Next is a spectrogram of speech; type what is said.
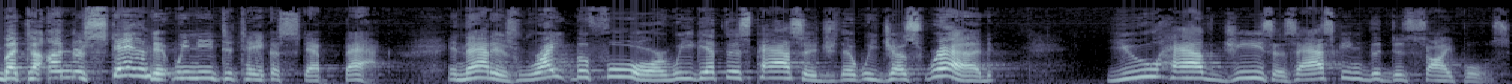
But to understand it, we need to take a step back. And that is right before we get this passage that we just read. You have Jesus asking the disciples,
